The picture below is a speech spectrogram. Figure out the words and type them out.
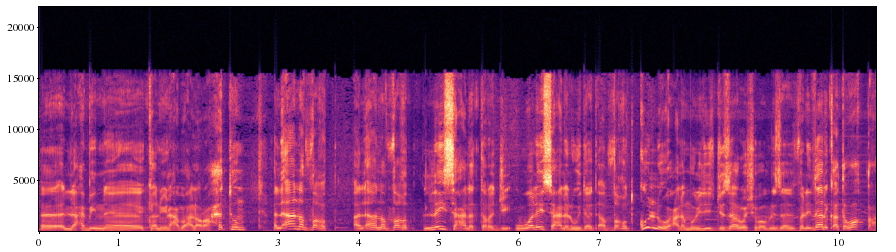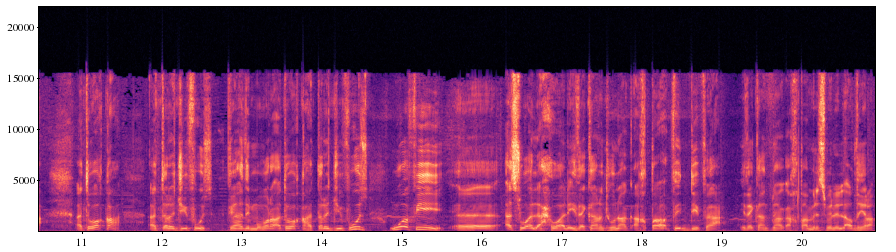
آه، اللاعبين آه، كانوا يلعبوا على راحتهم. الآن الضغط الآن الضغط ليس على الترجي وليس على الوداد الضغط كله على مولودية الجزائر وشباب الجزائر. فلذلك أتوقع أتوقع الترجي يفوز. في هذه المباراة أتوقع الترجي يفوز وفي أسوأ الأحوال إذا كانت هناك أخطاء في الدفاع. إذا كانت هناك أخطاء بالنسبة للأظهرة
